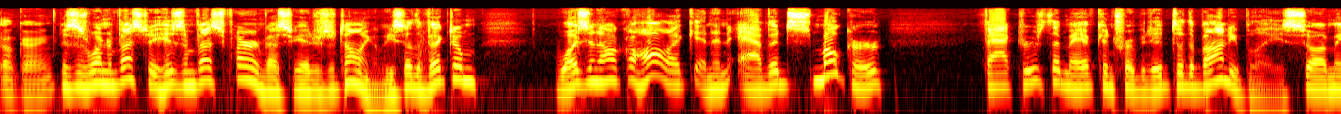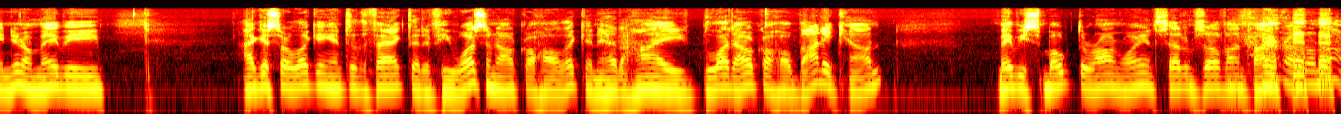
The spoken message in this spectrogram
Okay. This is what investi- his invest- fire investigators are telling him. He said the victim was an alcoholic and an avid smoker, factors that may have contributed to the body blaze. So, I mean, you know, maybe, I guess they're looking into the fact that if he was an alcoholic and had a high blood alcohol body count, maybe smoked the wrong way and set himself on fire. I don't know.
